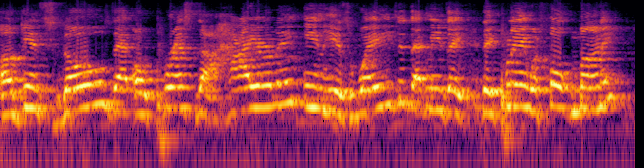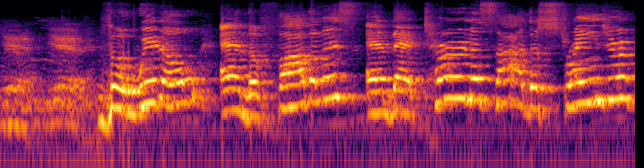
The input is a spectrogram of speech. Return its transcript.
against those that oppress the hireling in his wages. That means they, they playing with folk money. Yeah, yeah. The widow and the fatherless, and that turn aside the stranger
